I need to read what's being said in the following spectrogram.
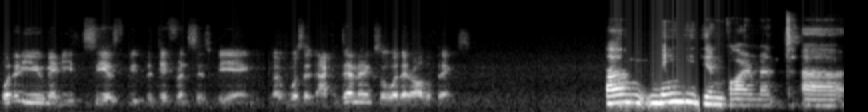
what did you maybe see as the, differences being? Like, was it academics or were there other things? Um, mainly the environment. Uh,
